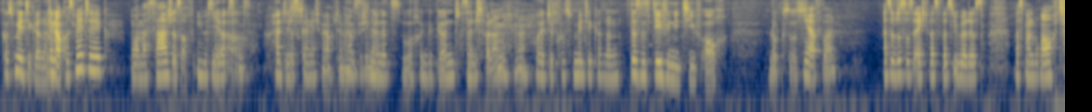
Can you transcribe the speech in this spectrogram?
Kosmetikerin. genau, Kosmetik. Oh, Massage ist auch übelster Ja, Luxus. Hatte ich, Das gönne ich mir auch habe demnächst ich wieder. mir letzte Woche gegönnt. Das hatte ich vor lange nicht mehr. heute Kosmetikerin. Das ist definitiv auch Luxus. Ja, voll. Also das ist echt was, was über das, was man braucht,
